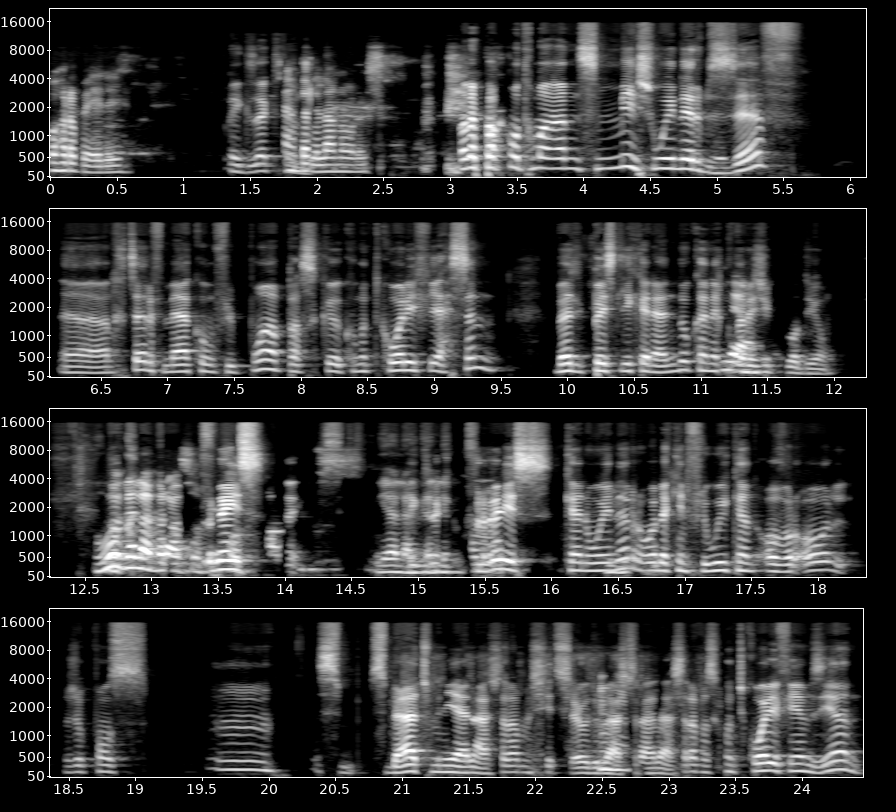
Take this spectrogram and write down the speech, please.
وهرب عليه Exactly. هضر على نوريس أنا par contre ما غنسميهش winner بزاف آه، غنختلف معكم في ال point parce que كنت qualifié أحسن بهذا ال pace اللي كان عنده كان يقدر. يجيب بوديوم هو قالها براسو في ال race. قال في ال race كان winner ولكن في ال weekend overall je pense سبعة 8 على 10 ماشي 9 ولا مم. 10 على 10 parce que كنت qualifié مزيان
